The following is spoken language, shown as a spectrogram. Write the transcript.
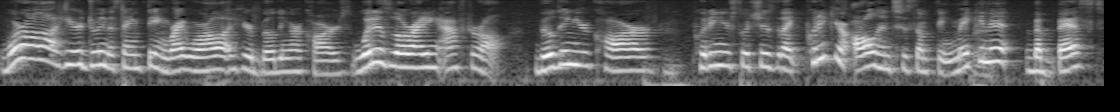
we're all out here doing the same thing right we're all out here building our cars what is low riding after all building your car Mm-hmm. putting your switches like putting your all into something making Right. it the best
